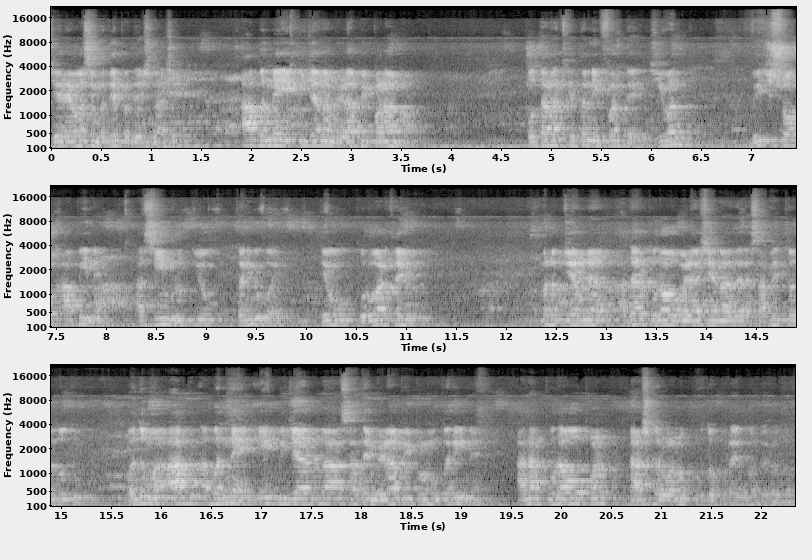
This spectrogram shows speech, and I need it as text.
જે રહેવાસી મધ્યપ્રદેશના છે. આ બંને એકબીજાના મેળાપીપણામાં પોતાના ખેતરની ફરતે જીવંત વીજ શોક આપીને આ સિંહ મૃત્યુ કર્યું હોય તેવું પુરવાર થયું. મતલબ જે અમને આધાર પુરાવો મળ્યા છે એના આધારે સાબિત થતું હતું. વધુમાં આ બંને એકબીજાના સાથે મેળાપીપણું કરીને આના પુરાવો પણ નાશ કરવાનો પૂરતો પ્રયત્ન કર્યો હતો.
